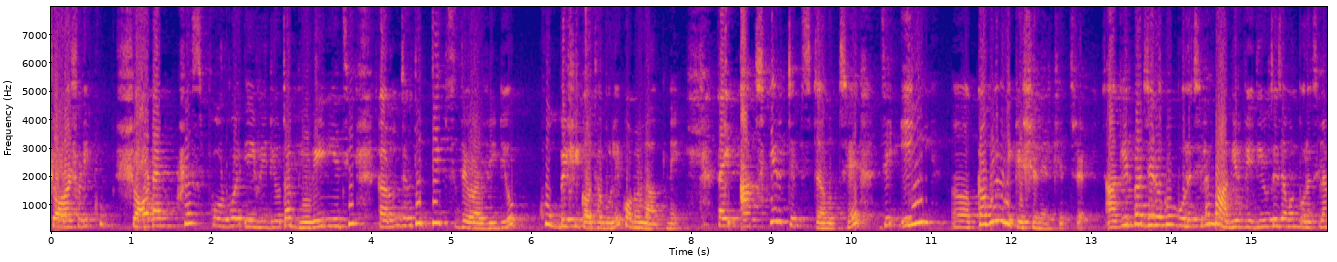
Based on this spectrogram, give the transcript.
সরাসরি খুব শর্ট অ্যান্ড ক্রিস্প করব এই ভিডিওটা ভেবেই নিয়েছি, কারণ যেহেতু টিপস দেওয়ার ভিডিও খুব বেশি কথা বলে কোনো লাভ নেই। তাই আজকের টিপসটা হচ্ছে যে এই কমিউনিকেশনের ক্ষেত্রে। আগের বার যেরকম বলেছিলাম বা আগের ভিডিওতে যেমন বলেছিলাম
